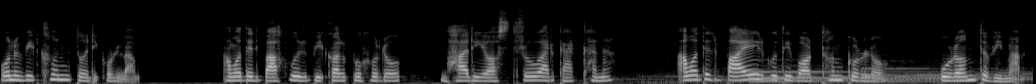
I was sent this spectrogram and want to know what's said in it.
অনুবীক্ষণ তৈরি করলাম। আমাদের বাহুর বিকল্প হলো ভারী অস্ত্র আর কারখানা। আমাদের পায়ের গতি বর্ধন করল উড়ন্ত বিমান।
